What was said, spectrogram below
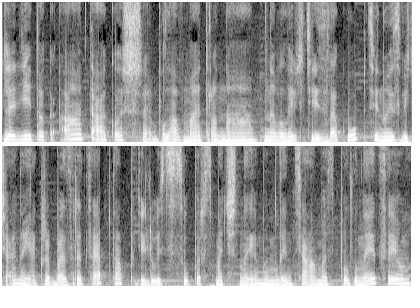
для діток, а також е, була в метро на невеличкій закупці. Ну і звичайно, як же без рецепта, поділюсь супер смачними млинцями з полуницею.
